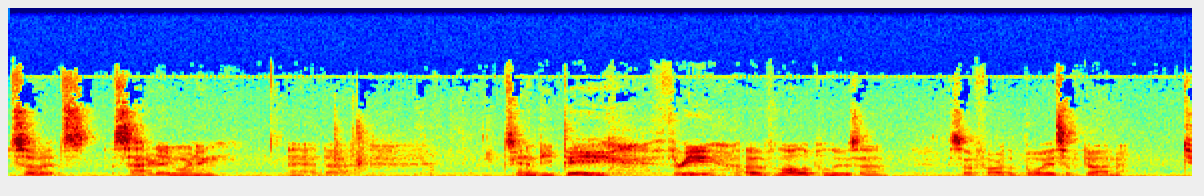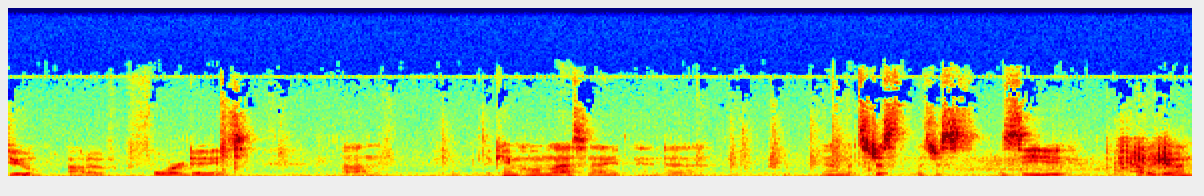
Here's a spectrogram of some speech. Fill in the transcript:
So it's Saturday morning, and uh, it's gonna be day three of Lollapalooza. So far, the boys have done two out of four days. Um, they came home last night, and uh, yeah, let's just let's just see how they're doing.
